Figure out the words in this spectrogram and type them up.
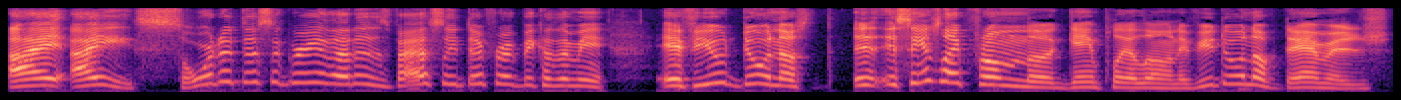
I I sort of disagree that is vastly different because I mean, if you do enough, it, it seems like from the gameplay alone, if you do enough damage,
